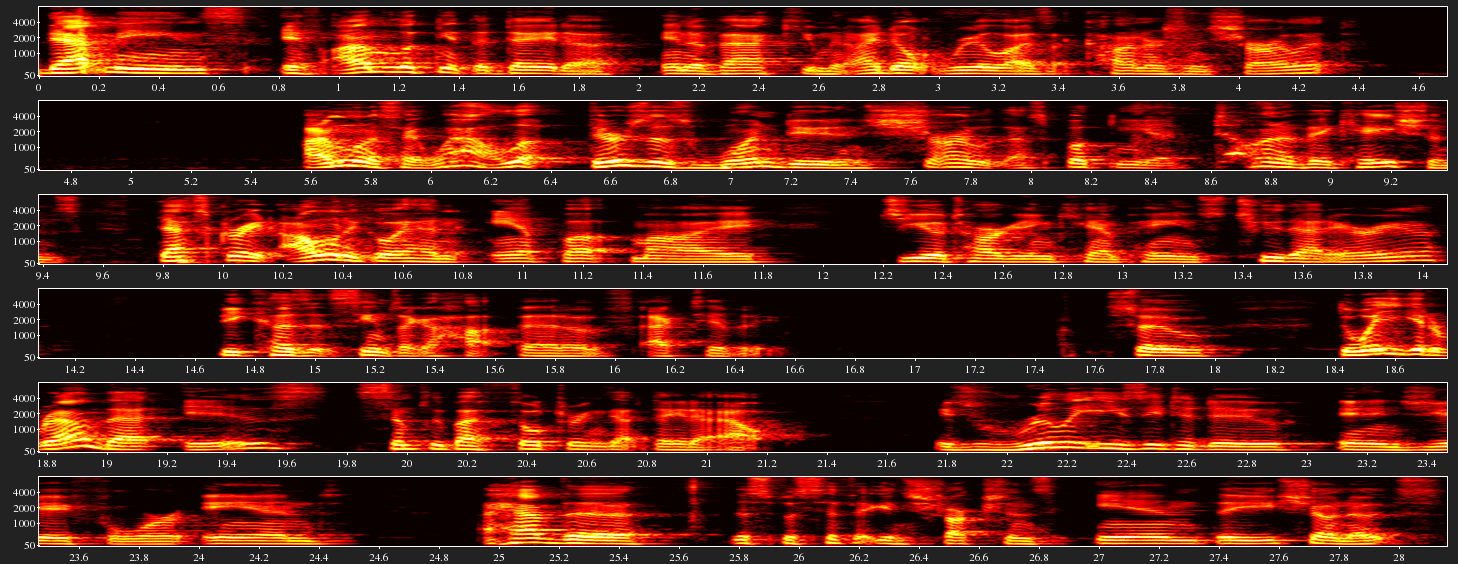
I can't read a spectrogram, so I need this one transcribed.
that means if I'm looking at the data in a vacuum and I don't realize that Connor's in Charlotte, I'm going to say, wow, look, there's this one dude in Charlotte that's booking a ton of vacations. That's great. I want to go ahead and amp up my geo targeting campaigns to that area because it seems like a hotbed of activity. So the way you get around that is simply by filtering that data out. It's really easy to do in GA4, and I have the, the specific instructions in the show notes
